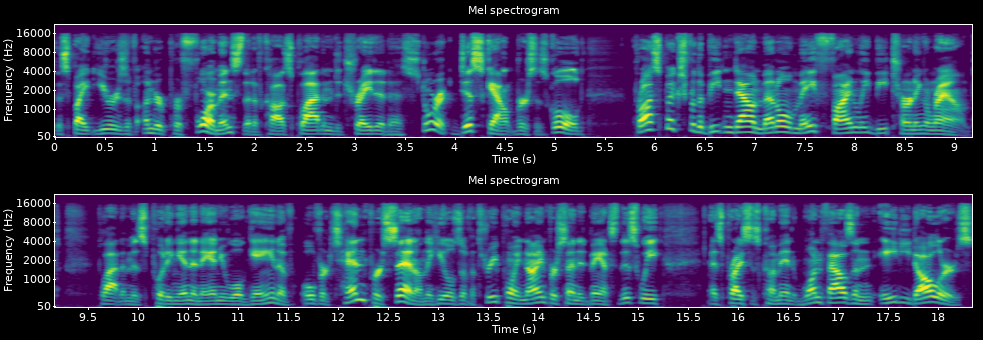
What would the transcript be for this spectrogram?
Despite years of underperformance that have caused platinum to trade at a historic discount versus gold, prospects for the beaten down metal may finally be turning around. Platinum is putting in an annual gain of over 10% on the heels of a 3.9% advance this week as prices come in at $1,080.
